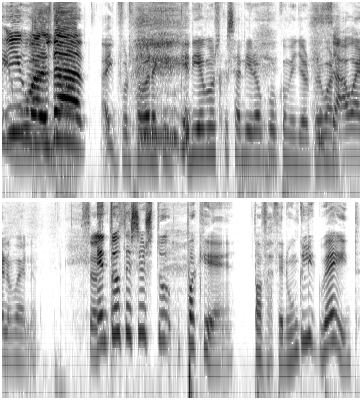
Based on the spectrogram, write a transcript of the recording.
igualdad. Ay, por favor, aquí queríamos que saliera un poco mejor, pero bueno. O sea, bueno, bueno. Entonces isto, pa que? Para facer un clickbait.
